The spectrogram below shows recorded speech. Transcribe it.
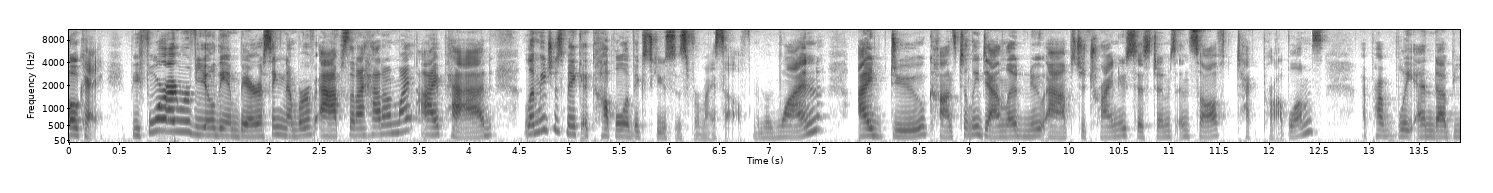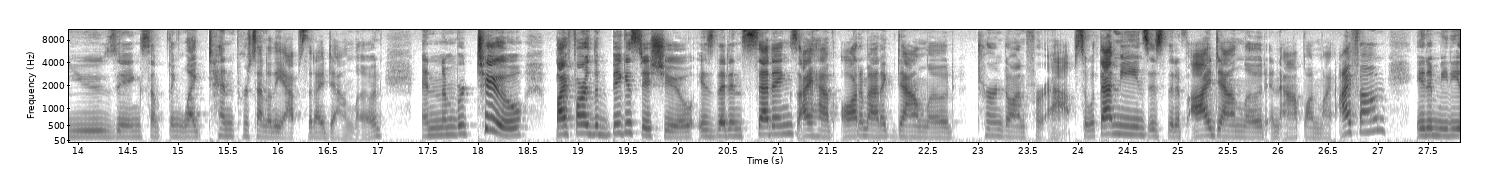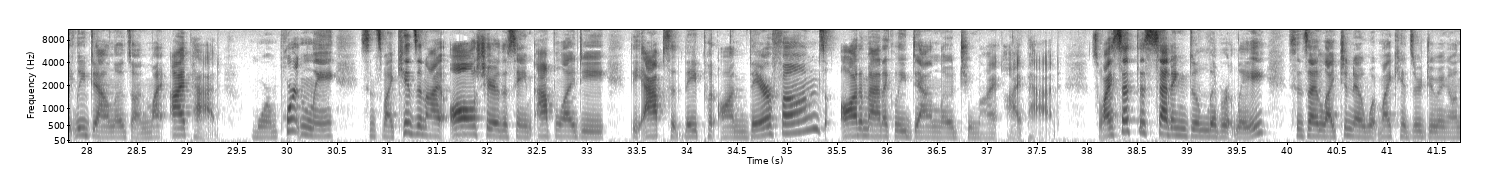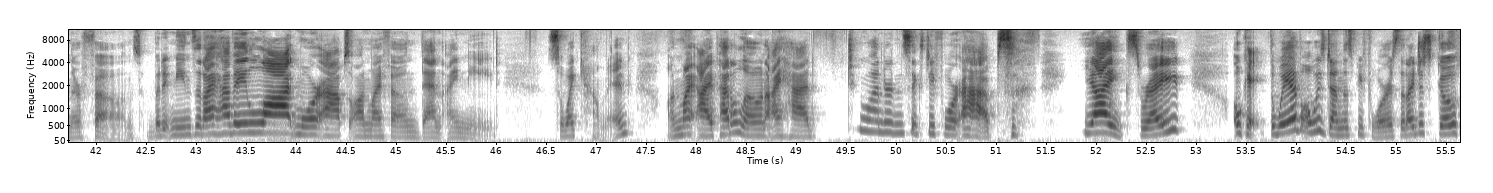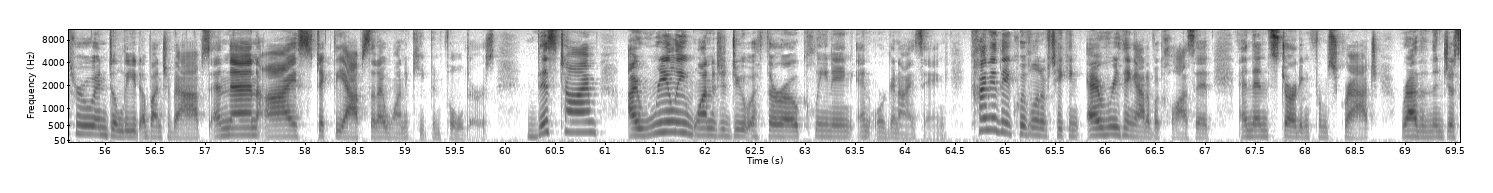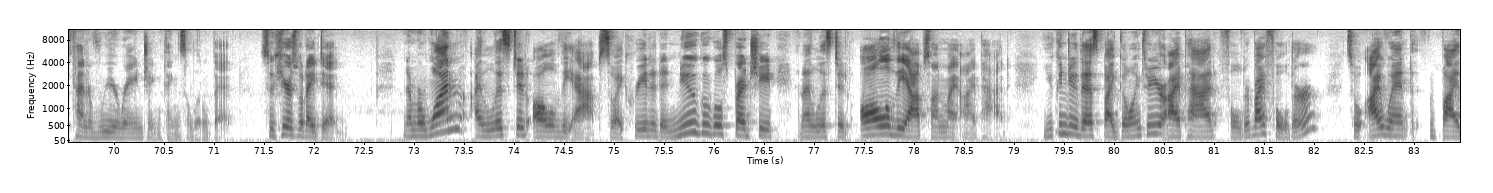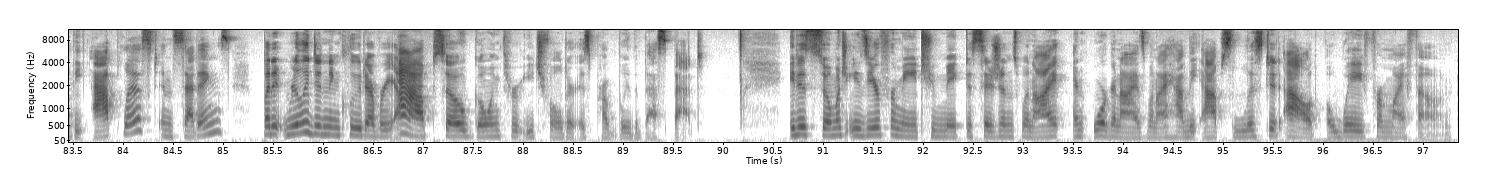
Okay, before I reveal the embarrassing number of apps that I had on my iPad, let me just make a couple of excuses for myself. Number one, I do constantly download new apps to try new systems and solve tech problems. I probably end up using something like 10% of the apps that I download. And number two, by far the biggest issue is that in settings, I have automatic download turned on for apps. So what that means is that if I download an app on my iPhone, it immediately downloads on my iPad. More importantly, since my kids and I all share the same Apple ID, the apps that they put on their phones automatically download to my iPad. So I set this setting deliberately since I like to know what my kids are doing on their phones. But it means that I have a lot more apps on my phone than I need. So I counted. On my iPad alone, I had 264 apps. Yikes, right? Okay, the way I've always done this before is that I just go through and delete a bunch of apps and then I stick the apps that I want to keep in folders. This time, I really wanted to do a thorough cleaning and organizing, kind of the equivalent of taking everything out of a closet and then starting from scratch rather than just kind of rearranging things a little bit. So here's what I did. Number one, I listed all of the apps. So I created a new Google spreadsheet and I listed all of the apps on my iPad. You can do this by going through your iPad folder by folder so I went by the app list in settings, but it really didn't include every app, so going through each folder is probably the best bet. It is so much easier for me to make decisions when I and organize when I have the apps listed out away from my phone.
